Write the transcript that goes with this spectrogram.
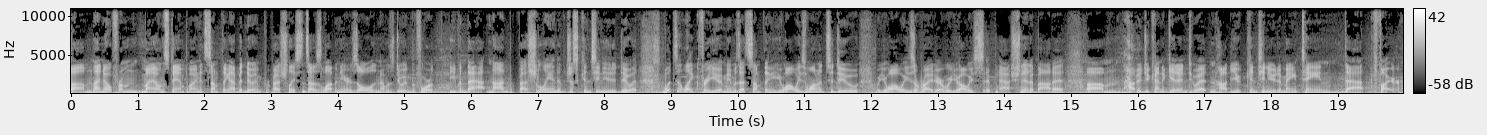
Um, I know from my own standpoint, it's something I've been doing professionally since I was 11 years old, and I was doing before even that non-professionally, and have just continued to do it. What's it like for you? I mean, was that something you always wanted to do? Were you always a writer? Were you always passionate about it? Um, how did you kind of get into it, and how do you continue to maintain that fire?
